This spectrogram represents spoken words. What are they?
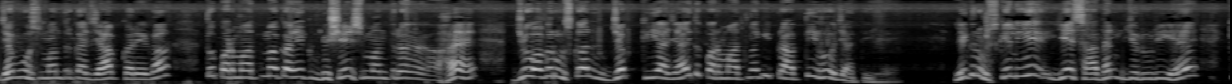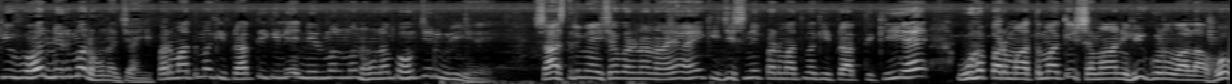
जब उस मंत्र का जाप करेगा तो परमात्मा का एक विशेष मंत्र है, जो अगर उसका जप किया जाए तो परमात्मा की प्राप्ति हो जाती है। लेकिन उसके लिए ये साधन ज़रूरी है कि वह निर्मल होना चाहिए। परमात्मा की प्राप्ति के लिए निर्मल मन होना बहुत ज़रूरी है। शास्त्र में ऐसा वर्णन आया है कि जिसने परमात्मा की प्राप्ति की है, वह परमात्मा के समान ही गुण वाला हो।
